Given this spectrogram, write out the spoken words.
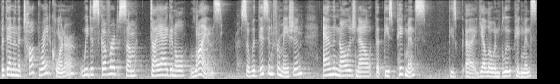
But then in the top right corner, we discovered some diagonal lines. So with this information and the knowledge now that these pigments, these uh, yellow and blue pigments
